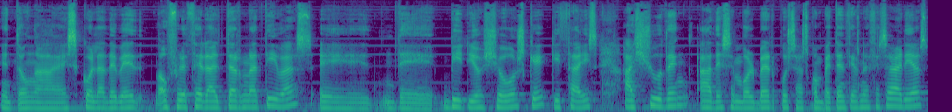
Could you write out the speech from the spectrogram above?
Entón a escola debe ofrecer alternativas eh, de videoxogos que quizáis axuden a desenvolver pois as competencias necesarias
